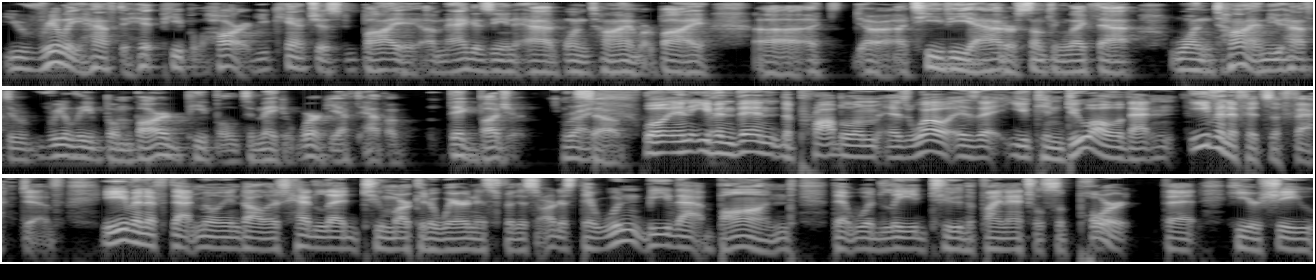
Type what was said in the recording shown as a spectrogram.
you really have to hit people hard. You can't just buy a magazine ad one time or buy uh, a, a tv ad or something like that one time. You have to really bombard people to make it work. You have to have a big budget Right. So, well, and even then, the problem as well is that you can do all of that, and even if it's effective, even if that million dollars had led to market awareness for this artist, there wouldn't be that bond that would lead to the financial support that he or she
